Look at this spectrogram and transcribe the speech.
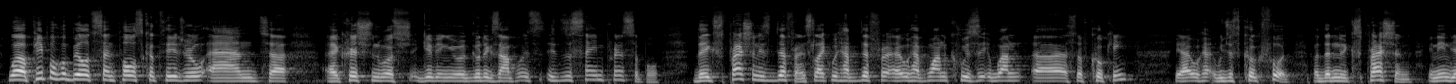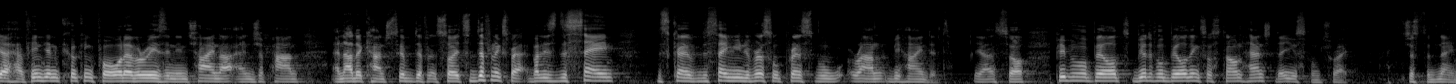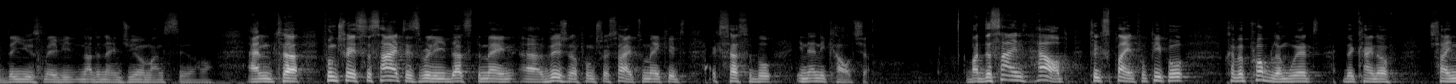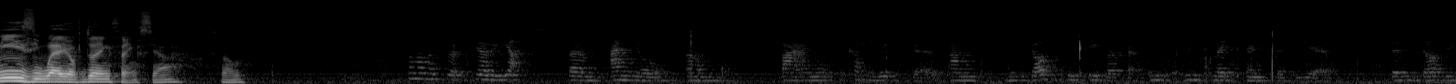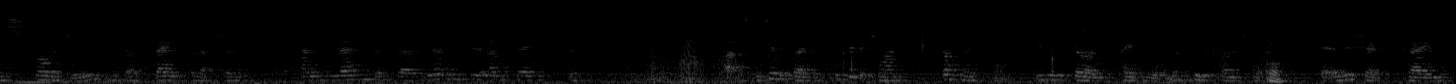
Well, people who built St. Paul's Cathedral and uh, uh, Christian was giving you a good example. It's, it's, the same principle. The expression is different. It's like we have different. Uh, we have one cuisine, one uh, sort of cooking. Yeah, we, we, just cook food. But then the expression in India have Indian cooking for whatever reason. In China and Japan and other countries have different. So it's a different expression, but it's the same. This kind of the same universal principle run behind it. Yeah. So people who built beautiful buildings or Stonehenge, they use feng shui just a name. They use maybe another name, geomancy. Or, and uh, feng shui society is really, that's the main uh, vision of feng shui society, to make it accessible in any culture. But the science helped to explain for people who have a problem with the kind of Chinese way of doing things. Yeah. So. go and paint the wall, move a piece of furniture, mm. it initiates the change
